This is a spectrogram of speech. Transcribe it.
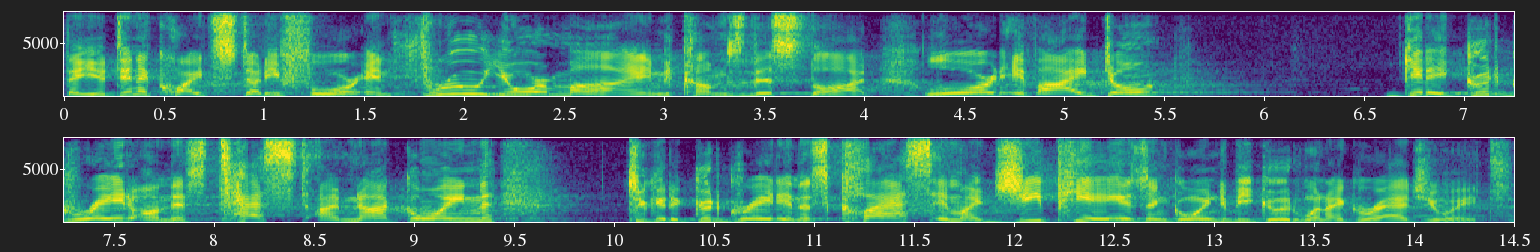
that you didn't quite study for, and through your mind comes this thought Lord, if I don't get a good grade on this test, I'm not going to get a good grade in this class, and my GPA isn't going to be good when I graduate.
